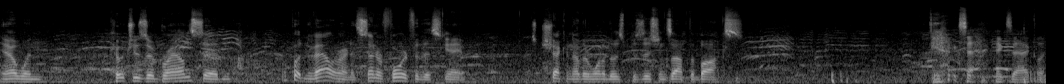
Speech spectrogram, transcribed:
Yeah, when Coach Izzo Brown said, we're putting Vallerand at center forward for this game. Let's check another one of those positions off the box. Yeah, exactly. Exactly.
